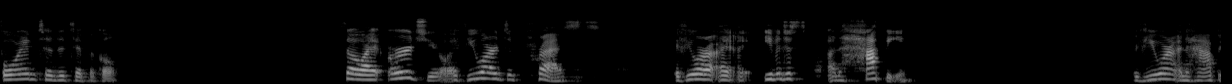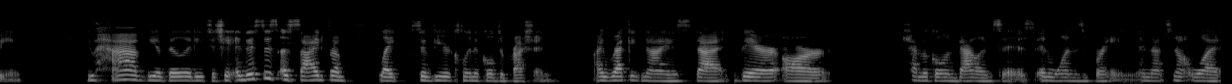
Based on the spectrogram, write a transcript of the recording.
Foreign to the typical. So I urge you, if you are depressed, if you are even just unhappy, if you are unhappy, you have the ability to change. And this is aside from like severe clinical depression. I recognize that there are chemical imbalances in one's brain, and that's not what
